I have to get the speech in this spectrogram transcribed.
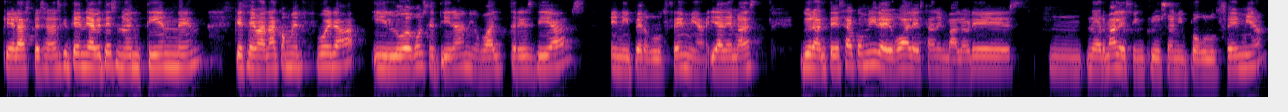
que, las personas que tienen diabetes no entienden que se van a comer fuera y luego se tiran igual tres días en hiperglucemia. Y además, durante esa comida igual están en valores mm, normales, incluso en hipoglucemia,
